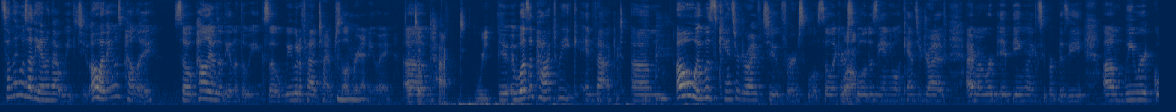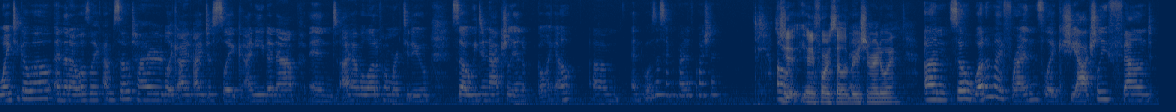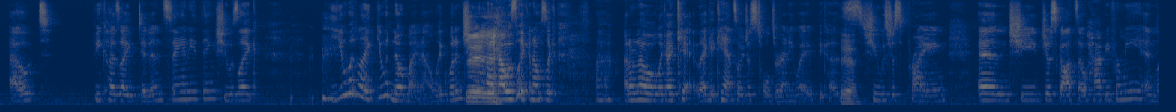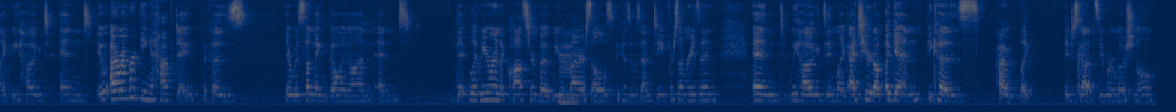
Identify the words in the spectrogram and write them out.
something was at the end of that week too. Oh, I think it was Pele. So Pele was at the end of the week, so we would have had time to celebrate anyway. That's um, a packed week. It, it was a packed week, in fact. Um, oh, it was cancer drive too for our school. So like our Wow. school does the annual cancer drive. I remember it being like super busy. Um, we were going to go out, and then I was like, I'm so tired. Like I, I just like I need a nap, and I have a lot of homework to do. So we didn't actually end up going out. Um, and what was the second part of the question? Did you people any form of birthday. celebration right away? Um, so one of my friends, like, she actually found out because I didn't say anything. She was like, "You would like, you would know by now, like, wouldn't you?" Yeah, yeah, And. I was like, and I was like, uh, I don't know, like, I can't, like, I can't. So I just told her anyway because Yeah. she was just prying, and she just got so happy for me, and like we hugged, and it, I remember it being a half day because there was something going on, and th- like we were in a classroom, but we were by Mhm. ourselves because it was empty for some reason and we hugged and like I teared up again because I like it just got super emotional.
